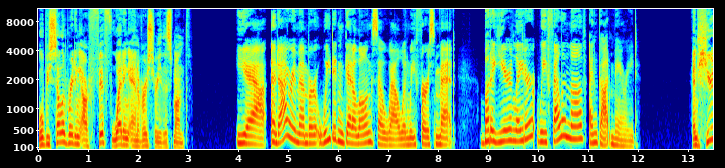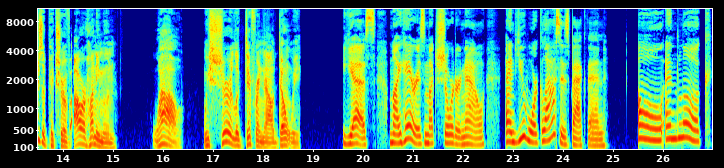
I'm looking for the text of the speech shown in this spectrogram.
We'll be celebrating our fifth wedding anniversary this month. Yeah, and I remember we didn't get along so well when we first met. But a year later, we fell in love and got married. And here's a picture of our honeymoon. Wow, we sure look different now, don't we? Yes, my hair is much shorter now, and you wore glasses back then. Oh, and look,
